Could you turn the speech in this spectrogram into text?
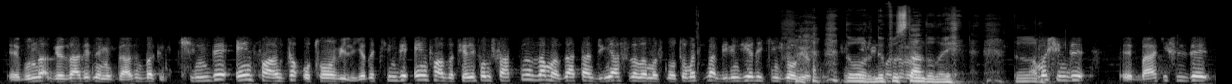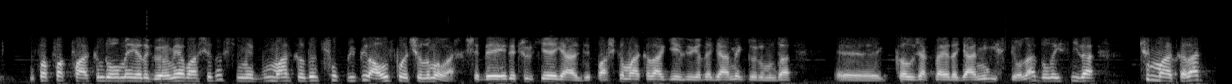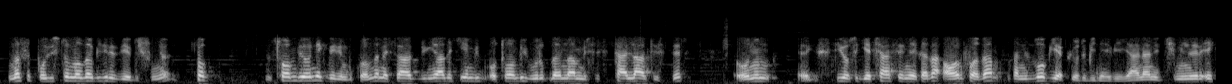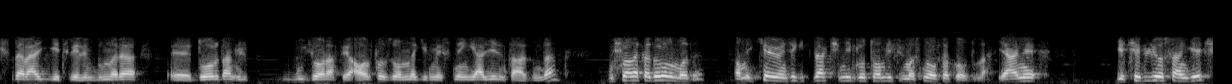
E, bunu da göz ardı etmemek lazım. Bakın Çin'de en fazla otomobil ya da Çin'de en fazla telefonu sattığınız zaman zaten dünya sıralamasında otomatikman birinci ya da ikinci oluyorsunuz. Doğru nüfustan dolayı. Doğru. Ama şimdi e, belki siz de ufak ufak farkında olmaya ya da görmeye başladınız. Şimdi bu markaların çok büyük bir Avrupa açılımı var. İşte BYD Türkiye'ye geldi. Başka markalar geliyor ya da gelmek durumunda e, kalacaklar ya da gelmeyi istiyorlar. Dolayısıyla tüm markalar nasıl pozisyon alabiliriz diye düşünüyor. Çok son bir örnek vereyim bu konuda. Mesela dünyadaki en büyük otomobil gruplarından birisi Stellantis'tir. Onun e, CEO'su geçen seneye kadar Avrupa'da hani lobi yapıyordu bir nevi. Yani hani Çinlilere ekstra vergi getirelim, bunlara e, doğrudan bu coğrafyaya Avrupa zonuna girmesini engelleyelim tarzında. Bu şu ana kadar olmadı. Ama iki ay önce gittiler Çinli bir otomobil firmasına ortak oldular. Yani geçebiliyorsan geç,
